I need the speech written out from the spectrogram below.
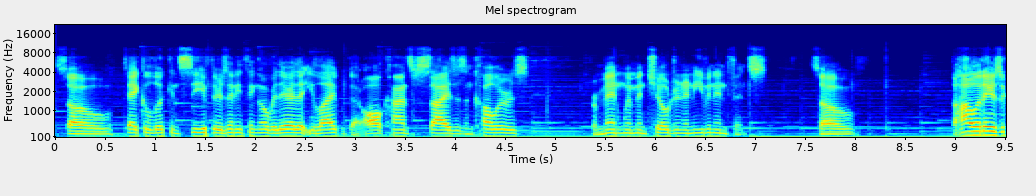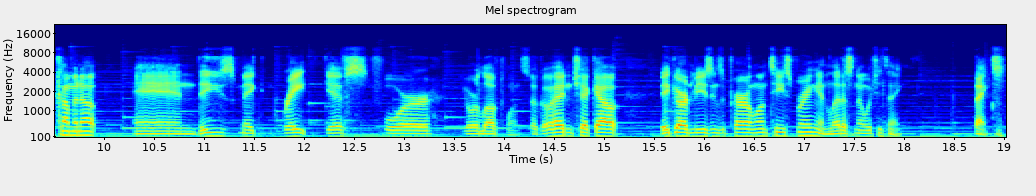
So take a look and see if there's anything over there that you like. We've got all kinds of sizes and colors for men, women, children, and even infants. So the holidays are coming up, and these make great gifts for your loved ones. So go ahead and check out Midgard Musings Apparel on Teespring and let us know what you think. Thanks.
